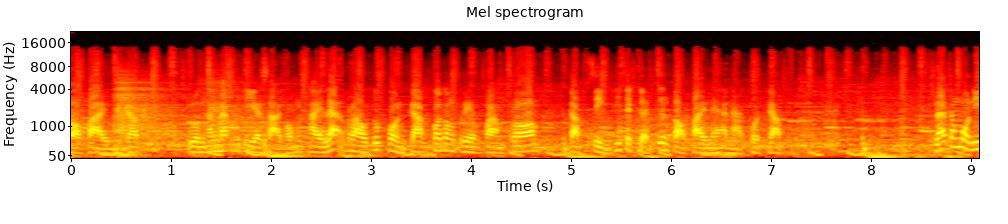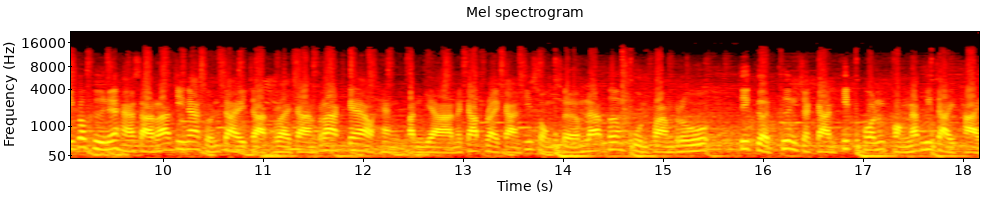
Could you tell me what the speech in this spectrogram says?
ต่อไปนะครับ รวมทั้งนักวิทยาศาสตร์ของไทยและเราทุกคนครับก็ต้องเตรียมความพร้อมกับสิ่งที่จะเกิดขึ้นต่อไปในอนาคตครับ และทั้งหมดนี้ก็คือเนื้อหาสาระที่น่าสนใจจากรายการรากแก้วแห่งปัญญานะครับ รายการที่ส่งเสริมและเพิ่มพูนความรู้ที่เกิดขึ้นจากการคิดค้นของนักวิจัยไทย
